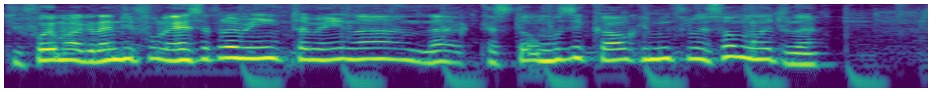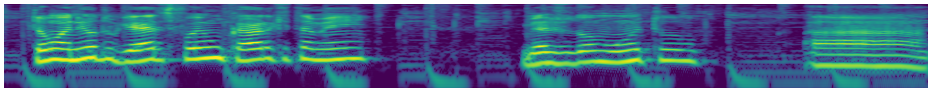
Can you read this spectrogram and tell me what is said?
que foi uma grande influência para mim também na, na questão musical, que me influenciou muito, né? Então, Anildo Guedes foi um cara que também me ajudou muito a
